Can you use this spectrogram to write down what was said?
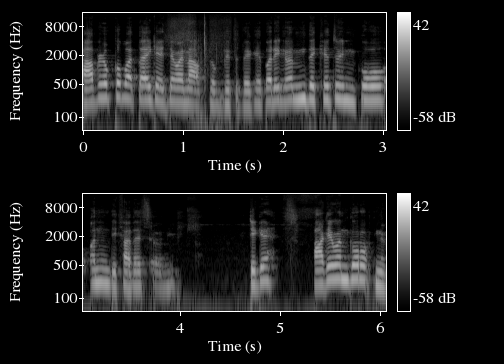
आप लोग को पता है कैसे मैंने आप लोग भी तो देखे, पर इन्होंने देखे तो इनको अन दिखा था सर ठीक है? आगे बंद करो अपने।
